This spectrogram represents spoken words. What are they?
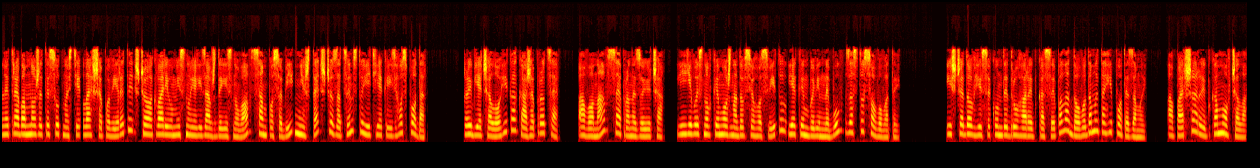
Не треба множити сутності, легше повірити, що акваріум існує і завжди існував сам по собі, ніж те, що за цим стоїть якийсь господар. Риб'яча логіка каже про це. А вона все пронизуюча. Її висновки можна до всього світу, яким би він не був, застосовувати. І ще довгі секунди друга рибка сипала доводами та гіпотезами. А перша рибка мовчала.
